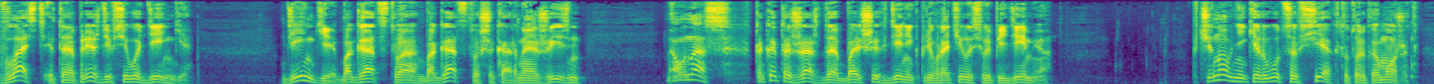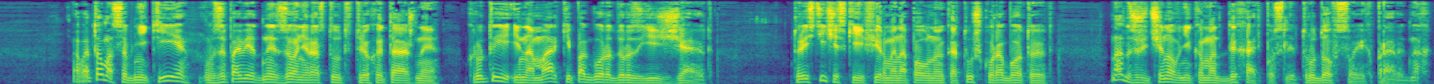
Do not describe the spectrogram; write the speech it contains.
Власть – это прежде всего деньги. Деньги, богатство, богатство, шикарная жизнь – а у нас, так эта жажда больших денег превратилась в эпидемию. В чиновники рвутся все, кто только может. А потом особняки в заповедной зоне растут трехэтажные, крутые иномарки по городу разъезжают. Туристические фирмы на полную катушку работают. Надо же чиновникам отдыхать после трудов своих праведных.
